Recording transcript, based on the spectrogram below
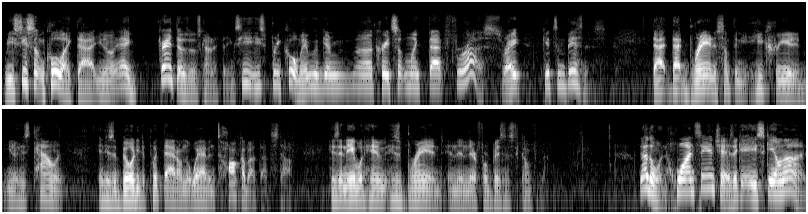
When you see something cool like that, you know, hey, Grant does those kind of things. He, he's pretty cool. Maybe we can uh, create something like that for us, right? Get some business. That, that brand is something he created, you know, his talent and his ability to put that on the web and talk about that stuff has enabled him, his brand, and then therefore business to come from that. Another one, Juan Sanchez, aka Scale 9.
